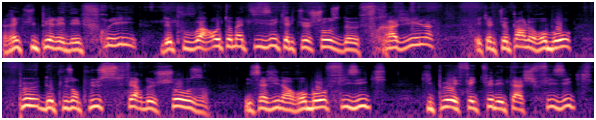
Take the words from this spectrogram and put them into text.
récupérer des fruits, de pouvoir automatiser quelque chose de fragile. Et quelque part, le robot peut de plus en plus faire de choses. Il s'agit d'un robot physique qui peut effectuer des tâches physiques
